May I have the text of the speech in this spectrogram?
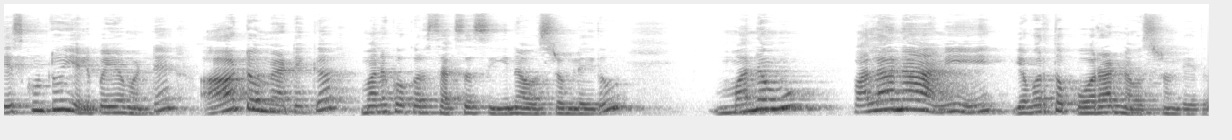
చేసుకుంటూ వెళ్ళిపోయామంటే ఆటోమేటిక్గా మనకు ఒకరు సక్సెస్ ఈయన అవసరం లేదు. మనము ఫలానా అని ఎవరితో పోరాడిన అవసరం లేదు.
